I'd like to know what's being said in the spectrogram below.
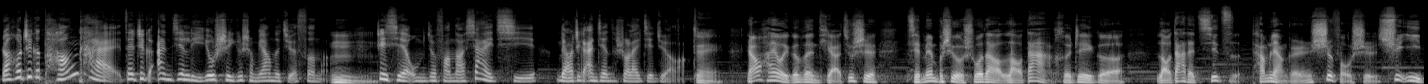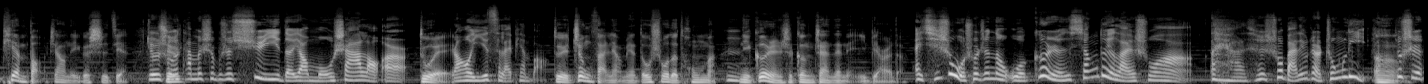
然后这个唐凯在这个案件里又是一个什么样的角色呢？嗯，这些我们就放到下一期聊这个案件的时候来解决了。对，然后还有一个问题啊，就是前面不是有说到老大和这个。老大的妻子，他们两个人是否是蓄意骗保这样的一个事件？就是说，他们是不是蓄意的要谋杀老二？对，然后以此来骗保？对，正反两面都说得通嘛。嗯，你个人是更站在哪一边的？哎，其实我说真的，我个人相对来说啊，哎呀，说白了有点中立。嗯，就是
